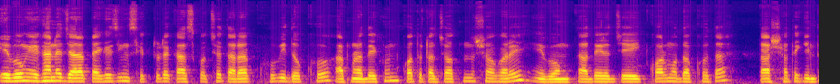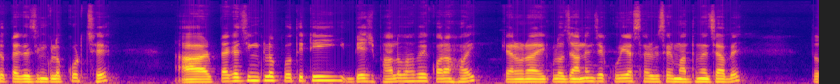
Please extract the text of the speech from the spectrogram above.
এবং এখানে যারা প্যাকেজিং সেক্টরে কাজ করছে, তারা খুবই দক্ষ। আপনারা দেখুন কতটা যত্ন সহকারে এবং তাদের যেই কর্মদক্ষতা, তার সাথে কিন্তু প্যাকেজিংগুলো করছে। আর প্যাকেজিংগুলো প্রতিটিই বেশ ভালোভাবে করা হয়। কেননা এগুলো জানেন যে কুরিয়ার সার্ভিসের মাধ্যমে যাবে। তো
